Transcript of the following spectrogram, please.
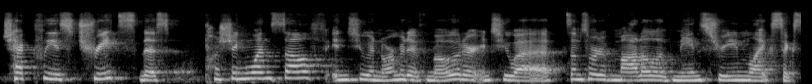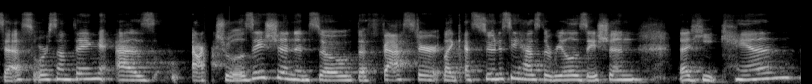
Check Please treats this pushing oneself into a normative mode or into a some sort of model of mainstream like success or something as actualization and so the faster like as soon as he has the realization that he can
